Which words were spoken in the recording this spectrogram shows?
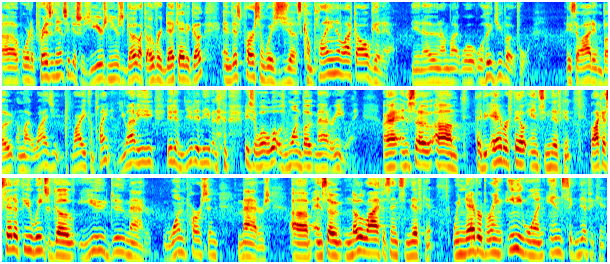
uh, for the presidency. This was years and years ago, like over a decade ago. And this person was just complaining like all get out, you know. And I'm like, well, well who'd you vote for? He said, well, I didn't vote. I'm like, why, you, why are you complaining? You, have, you, you, didn't, you didn't even. he said, well, what was one vote matter anyway? All right, and so um, have you ever felt insignificant? Like I said a few weeks ago, you do matter. One person matters. Um, and so no life is insignificant. We never bring anyone insignificant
